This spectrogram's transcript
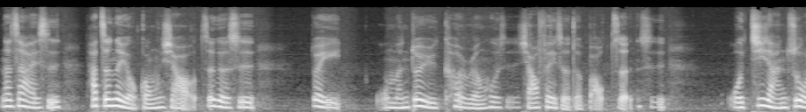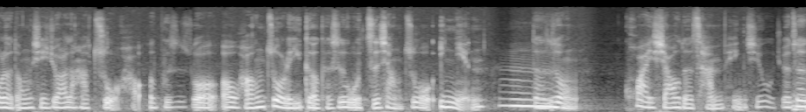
那再来是它真的有功效，这个是对我们对于客人或是消费者的保证。是我既然做了东西，就要让它做好，而不是说哦，好像做了一个，可是我只想做一年的这种。快消的产品，其实我觉得这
